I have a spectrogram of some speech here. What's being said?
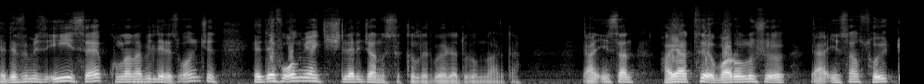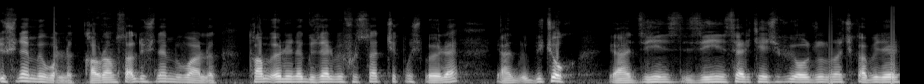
Hedefimiz iyi ise kullanabiliriz. Onun için hedef olmayan kişileri canı sıkılır böyle durumlarda. Yani insan hayatı, varoluşu, yani insan soyut düşünen bir varlık, kavramsal düşünen bir varlık. Tam önüne güzel bir fırsat çıkmış böyle. Yani birçok yani zihin, zihinsel keşif yolculuğuna çıkabilir.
